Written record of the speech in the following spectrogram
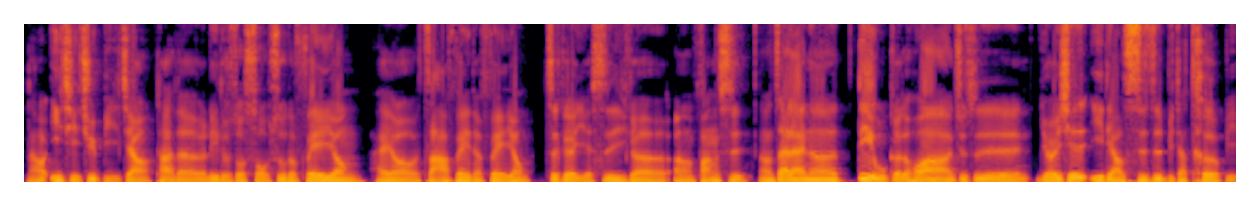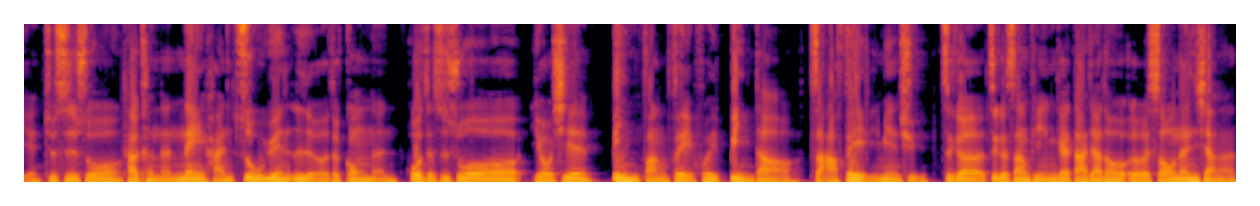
然后一起去比较它的，例如说手术的费用，还有杂费的费用，这个也是一个呃方式，然后再来呢，第五个的话就是有一些医疗实质比较特别，就是说它可能内含住院日额的功能，或者是说有些病房费会并到杂费里面去。这个这个商品应该大家都耳熟能详啊。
